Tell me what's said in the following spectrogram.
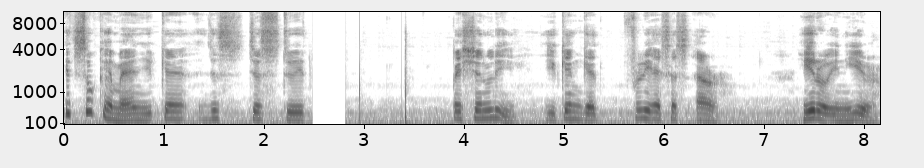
it's okay man. You can just just do it patiently. You can get free ssr hero in here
